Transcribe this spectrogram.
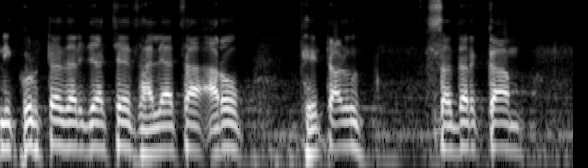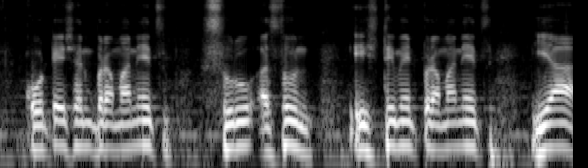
निकृष्ट दर्जाचे झाल्याचा आरोप फेटाळून सदर काम कोटेशनप्रमाणेच सुरू असून इस्टिमेटप्रमाणेच या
